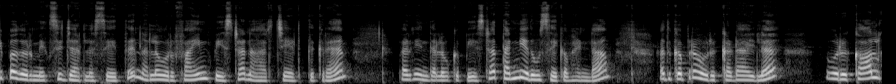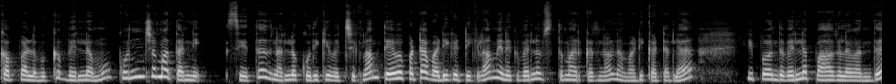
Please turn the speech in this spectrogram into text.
இப்போ அது ஒரு மிக்ஸி ஜாரில் சேர்த்து நல்ல ஒரு ஃபைன் பேஸ்ட்டாக நான் அரைச்சி எடுத்துக்கிறேன். பாருங்கள் இந்த அளவுக்கு பேஸ்ட்டாக தண்ணி எதுவும் சேர்க்க வேண்டாம். அதுக்கப்புறம் ஒரு கடாயில் ஒரு கால் கப் அளவுக்கு வெல்லமும் கொஞ்சமாக தண்ணி சேர்த்து அது நல்லா கொதிக்க வச்சுக்கலாம். தேவைப்பட்டால் வடிகட்டிக்கலாம். எனக்கு வெள்ளம் சுத்தமாக இருக்கிறதுனால நான் வடிகட்டலை. இப்போ அந்த வெள்ளை பாகில் வந்து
